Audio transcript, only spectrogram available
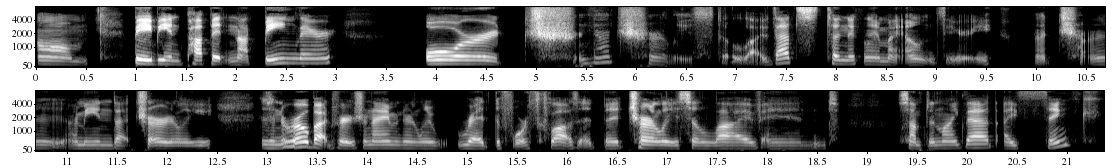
um baby and puppet not being there or Ch- not Charlie's still alive. That's technically my own theory. That Char- I mean that Charlie is in a robot version. I haven't really read the fourth closet, but Charlie is still alive and something like that. I think.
